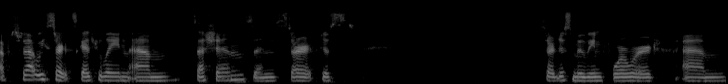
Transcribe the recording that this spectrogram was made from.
after that, we start scheduling um, sessions and start just start just moving forward. Um,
